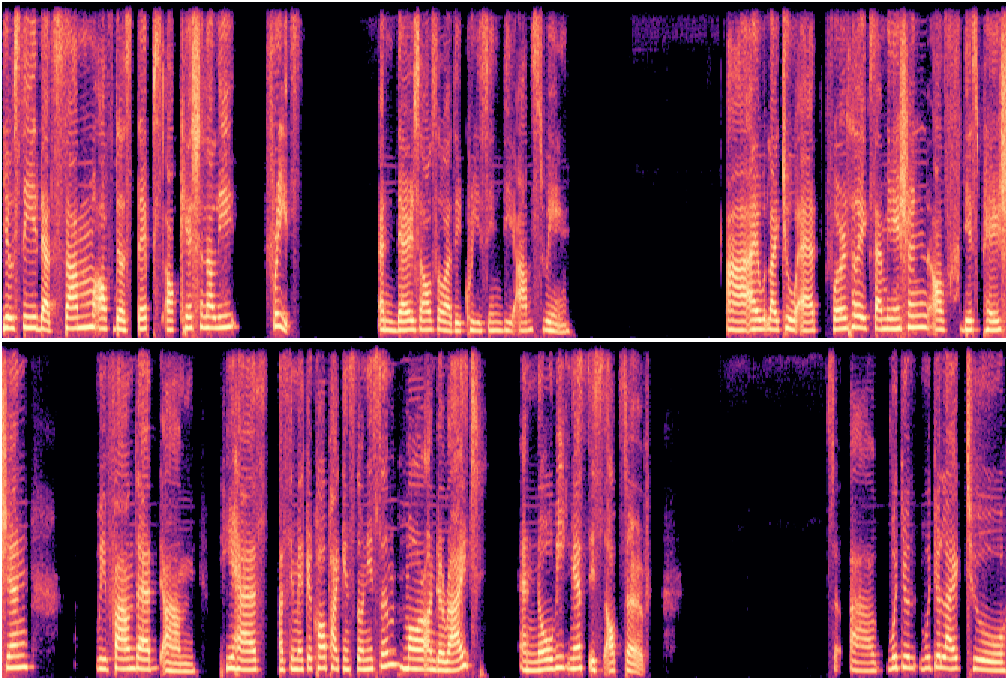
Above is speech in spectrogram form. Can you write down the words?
you see that some of the steps occasionally freeze. And there is also a decrease in the arm swing. Uh, I would like to add further examination of this patient. We found that um, he has asymmetrical Parkinsonism more on the right and no weakness is observed. So uh, would you would you like to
